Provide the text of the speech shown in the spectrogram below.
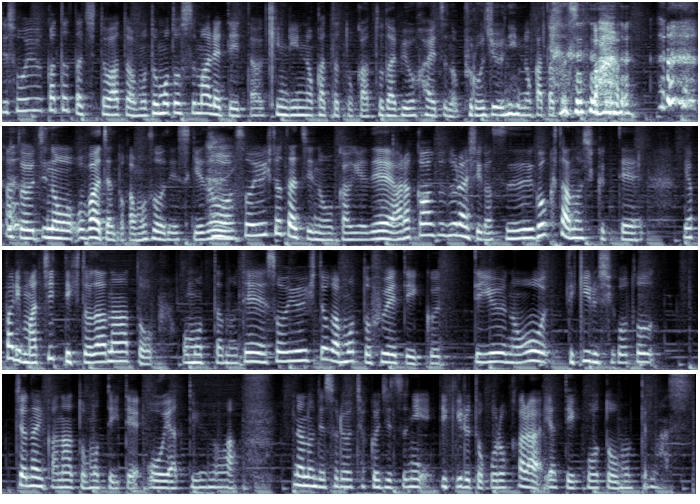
でそういう方たちとあとはもともと住まれていた近隣の方とか戸田ビューハイツのプロ住人の方たちとか あとうちのおばあちゃんとかもそうですけど、はいそういう人たちのおかげで荒川区暮らしがすごく楽しくてやっぱり街って人だなと思ったのでそういう人がもっと増えていくっていうのをできる仕事じゃないかなと思っていて大家っていうのは。なのでそれを着実にできるところからやっていこうと思ってます。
